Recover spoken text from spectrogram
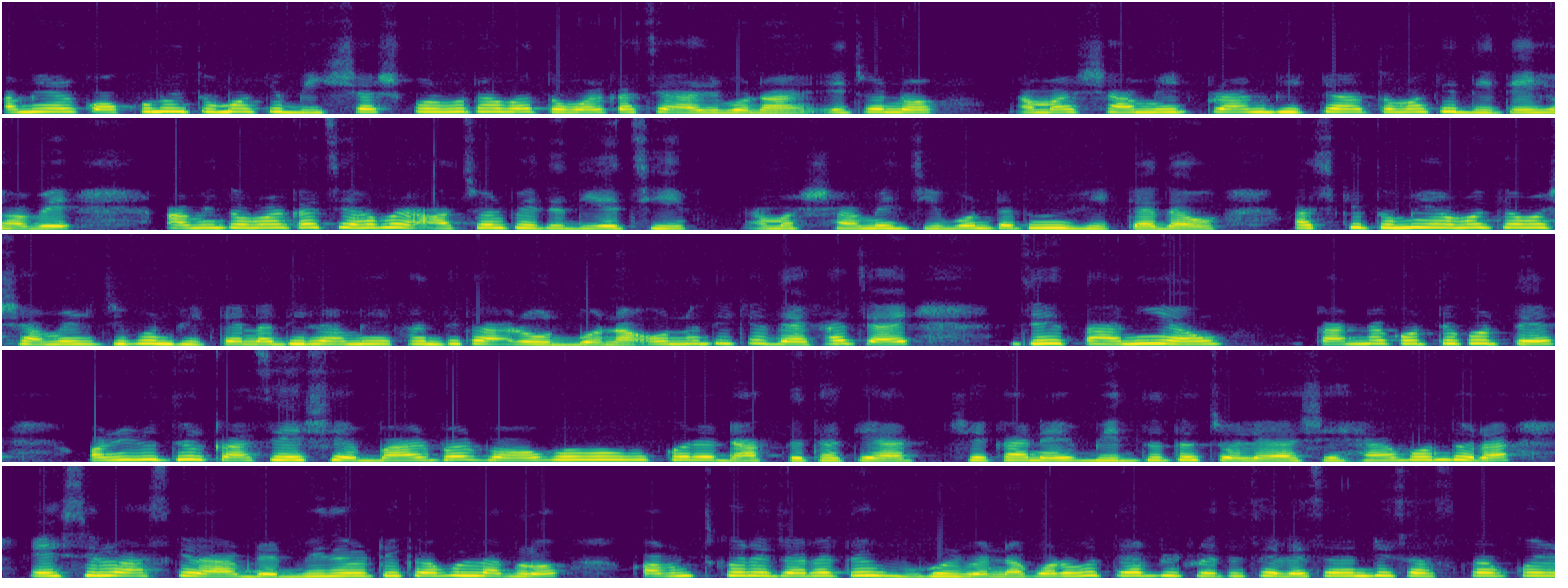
আমি আর কখনোই তোমাকে বিশ্বাস করব না বা তোমার কাছে আসব না। এজন্য আমার স্বামীর প্রাণ ভিক্ষা তোমাকে দিতেই হবে। আমি তোমার কাছে আমার আঁচল পেতে দিয়েছি। আমার স্বামীর জীবনটা তুমি ভিক্ষা দাও। আজকে তুমি আমাকে আমার স্বামীর জীবন ভিক্ষা না দিলে আমি এখান থেকে আর উঠবো না। অন্যদিকে দেখা যায় যে তানিয়াও কান্না করতে করতে অনিরুদ্ধের কাছে এসে বারবার বাবু করে ডাকতে থাকে আর সেখানে বিদ্যুৎও চলে আসে। হ্যাঁ বন্ধুরা, এই ছিল আজকের আপডেট ভিডিওটি কেমন লাগল কমেন্টস করে জানাতে ভুলবেন না। পরবর্তী আপডেট পেতে চাইলে চ্যানেলটি সাবস্ক্রাইব করে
